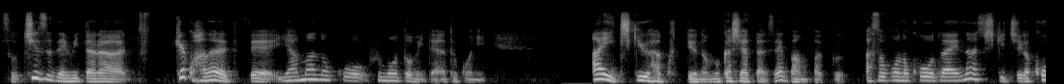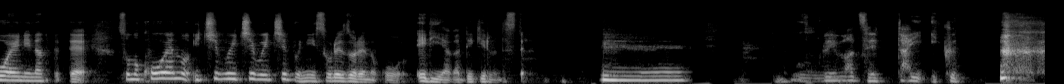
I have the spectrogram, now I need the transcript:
そう地図で見たら結構離れてて山のこう麓みたいなとこに愛・地球博っていうのを昔やったんですね万博。あそこの広大な敷地が公園になっててその公園の一部一部一部にそれぞれのこうエリアができるんですって。へえそれは絶対行く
